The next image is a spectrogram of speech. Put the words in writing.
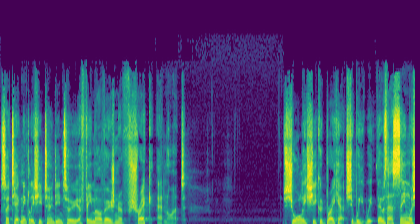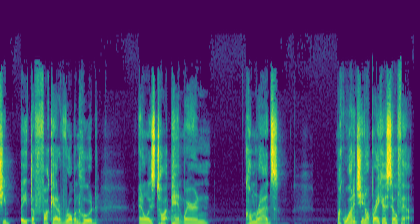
So technically, she turned into a female version of Shrek at night. surely she could break out. She, we, we, there was that scene where she beat the fuck out of Robin Hood and all his tight pant wearing comrades. Like, why did she not break herself out?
